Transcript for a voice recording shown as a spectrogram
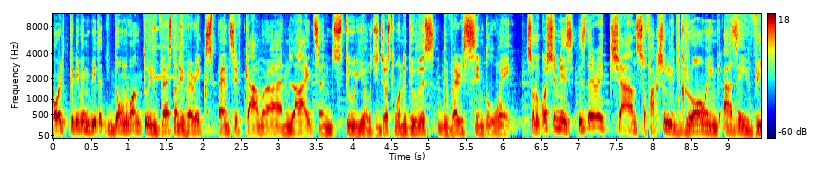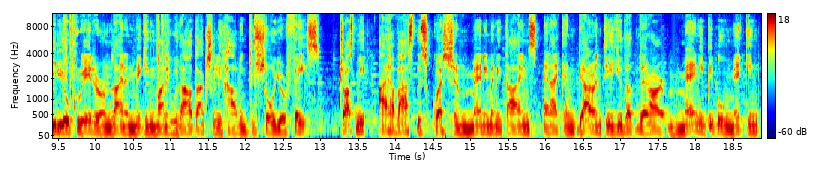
Or it could even be that you don't want to invest on a very expensive camera and lights and studios. You just want to do this the very simple way. So the question is, is there a chance of actually growing as a video creator online and making money without actually having to show your face? Trust me, I have asked this question many, many times, and I can guarantee you that there are many people making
